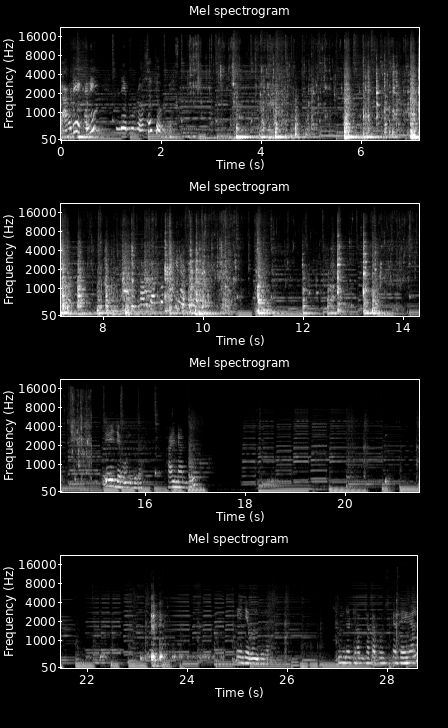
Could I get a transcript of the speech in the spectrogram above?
তাহলে এখানে লেবুর রসও চলবে এই যে বন্ধুরা ফাইনাল লুক এই যে বন্ধুরা, সুন্দর ঝকঝকা পরিষ্কার হয়ে গেল।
